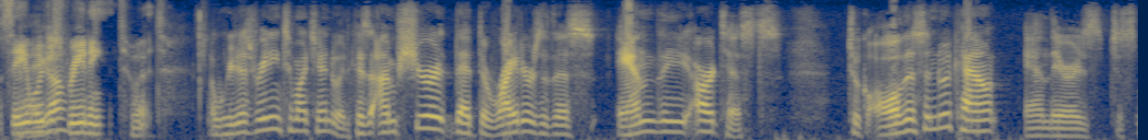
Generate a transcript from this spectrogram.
See, there we're just go. reading into it. We're just reading too much into it because I'm sure that the writers of this and the artists took all this into account and there's just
